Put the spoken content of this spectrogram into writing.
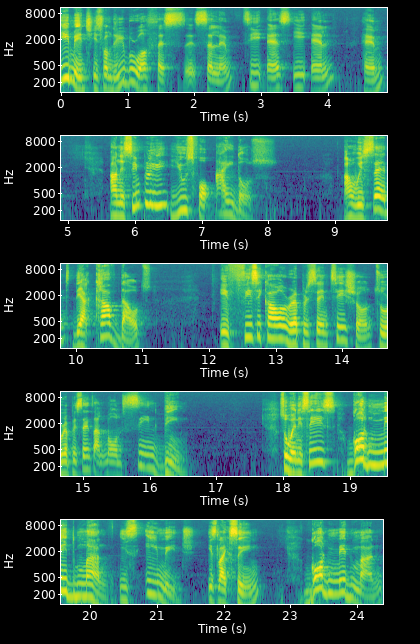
image is from the Hebrew word tselem, T S E L M, and is simply used for idols. And we said they are carved out a physical representation to represent an unseen being. So when he says God made man his image, it's like saying God made man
